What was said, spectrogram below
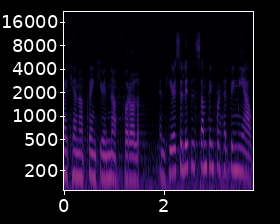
I cannot thank you enough for all of... And here's a little something for helping me out.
